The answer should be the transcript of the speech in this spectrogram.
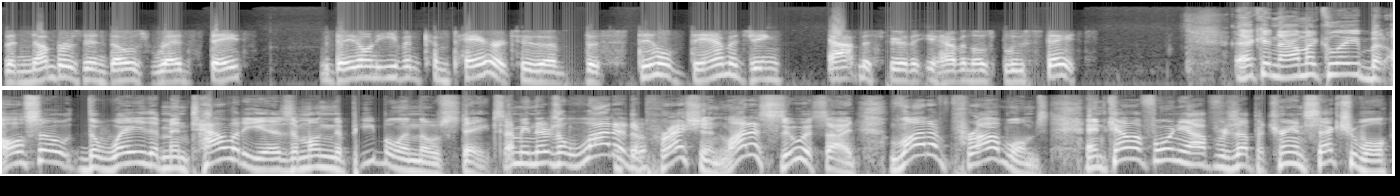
the numbers in those red states, they don't even compare to the, the still damaging atmosphere that you have in those blue states. Economically, but also the way the mentality is among the people in those states. I mean, there's a lot of depression, a lot of suicide, a lot of problems. And California offers up a transsexual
